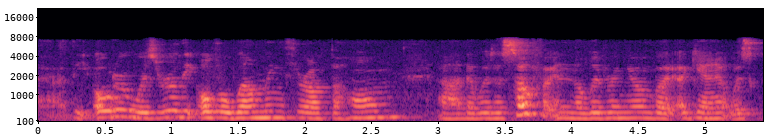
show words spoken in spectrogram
uh, the odor was really overwhelming throughout the home. Uh, there was a sofa in the living room, but again, it was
